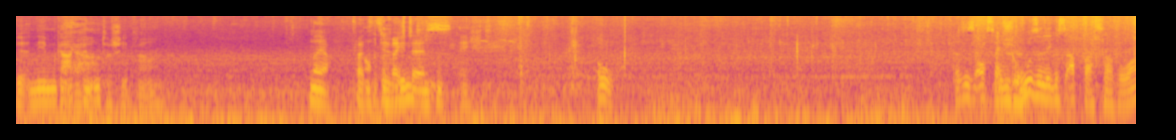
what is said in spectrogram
Wir nehmen gar Ja. keinen Unterschied wahr. Naja, vielleicht Auch sind der es echte Enten. ist echt. Oh. Das ist auch sehr Ein schön. gruseliges Abwasserrohr,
